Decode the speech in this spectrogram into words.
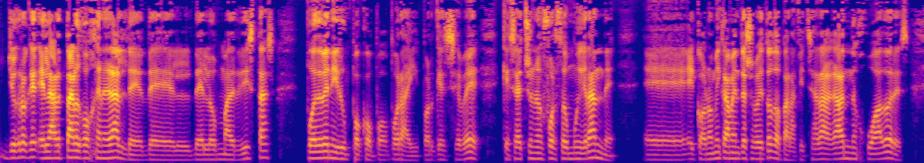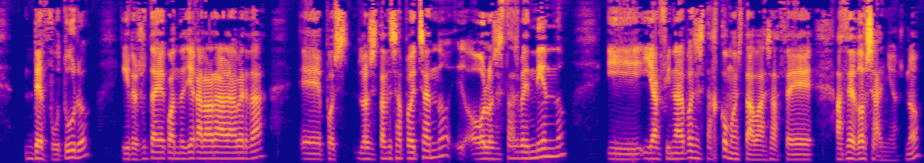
yo creo que el hartalgo general de, de, los madridistas puede venir un poco por, ahí, porque se ve que se ha hecho un esfuerzo muy grande, eh, económicamente sobre todo, para fichar a grandes jugadores de futuro, y resulta que cuando llega la hora de la verdad, eh, pues los estás desaprovechando o los estás vendiendo y, y, al final pues estás como estabas hace, hace dos años, ¿no?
